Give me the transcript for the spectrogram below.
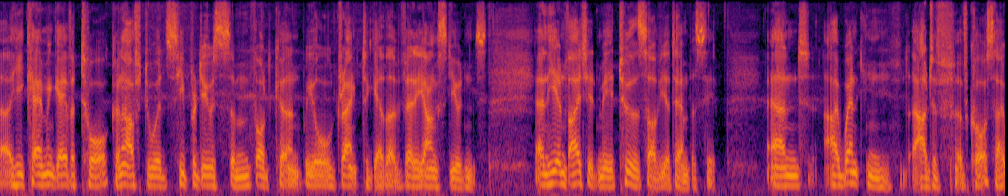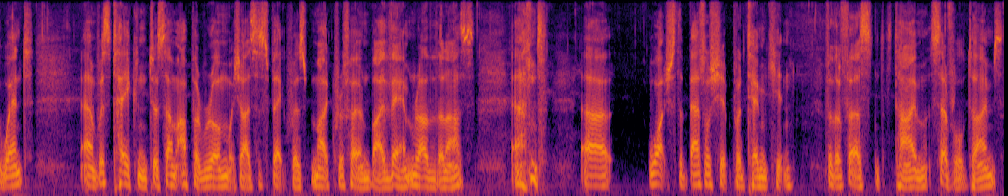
Uh, he came and gave a talk, and afterwards he produced some vodka, and we all drank together, very young students. And he invited me to the Soviet embassy. And I went, and out of, of course, I went and was taken to some upper room, which I suspect was microphoned by them rather than us, and uh, watched the battleship Potemkin for the first time, several times.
